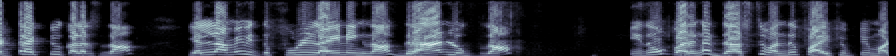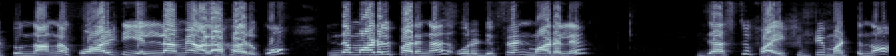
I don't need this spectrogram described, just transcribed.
அட்ராக்டிவ் கலர்ஸ் தான். எல்லாமே வித் ஃபுல் லைனிங் தான் கிராண்ட் லுக் தான். இதுவும் பாருங்க ஜஸ்ட் வந்து ஃபைவ் ஃபிஃப்டி மட்டும் தாங்க குவாலிட்டி எல்லாமே அழகா இருக்கும். இந்த மாடல் பாருங்க ஒரு different model just five fifty மட்டும்தான்.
